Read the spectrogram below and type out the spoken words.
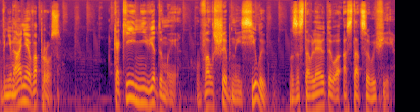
Внимание, вопрос. Какие неведомые волшебные силы заставляют его остаться в эфире?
